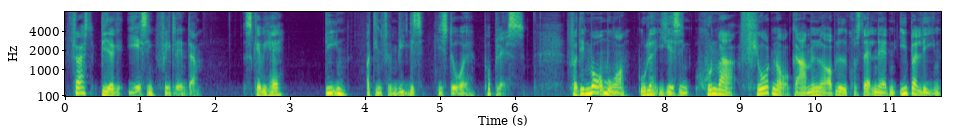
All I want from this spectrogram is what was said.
Først Birke Jessing Friedlander. Skal vi have din og din families historie på plads. For din mormor, Ulla Jessing, hun var 14 år gammel og oplevede krystalnatten i Berlin,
